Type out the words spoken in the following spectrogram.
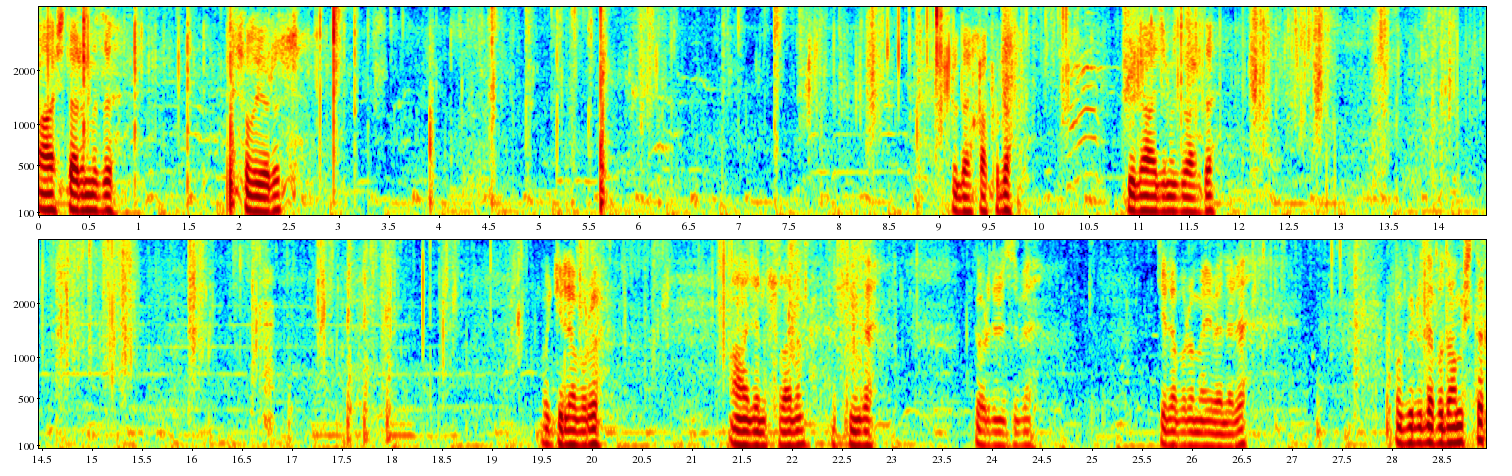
Ağaçlarımızı suluyoruz. Şurada kapıda gül ağacımız vardı. Bu gilavuru ağacını suladım. Üstünde gördüğünüz gibi gilavuru meyveleri. Bu gülü de budamıştık.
